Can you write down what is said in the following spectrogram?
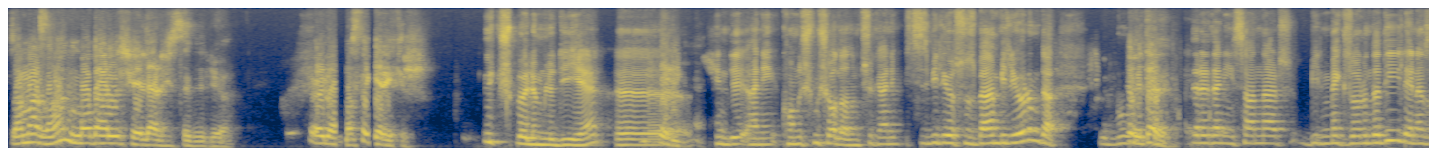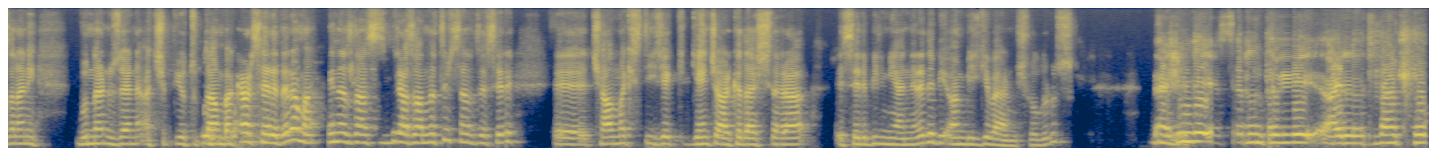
Zaman zaman model şeyler hissediliyor. Öyle olması da gerekir. Üç bölümlü diye e, şimdi hani konuşmuş olalım. Çünkü hani siz biliyorsunuz ben biliyorum da bu Tabii tabii. seyreden insanlar bilmek zorunda değil. En azından hani bunların üzerine açıp YouTube'dan bakar seyreder ama en azından siz biraz anlatırsanız eseri e, çalmak isteyecek genç arkadaşlara, eseri bilmeyenlere de bir ön bilgi vermiş oluruz. Ben şimdi eserin tabii ayrıntılarını çok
